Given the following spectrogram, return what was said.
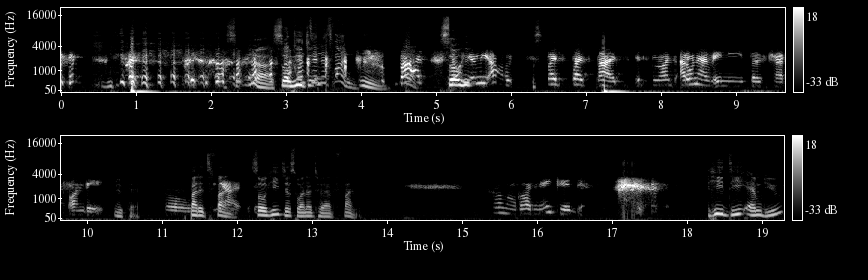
Yeah, so he Content ju- is fun. Mm. But So he- hear me out. But but but it's not. I don't have any thirst traps on there. okay, So but it's fun. Yeah. So he just wanted to have fun. Oh my God, naked. He DM'd you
